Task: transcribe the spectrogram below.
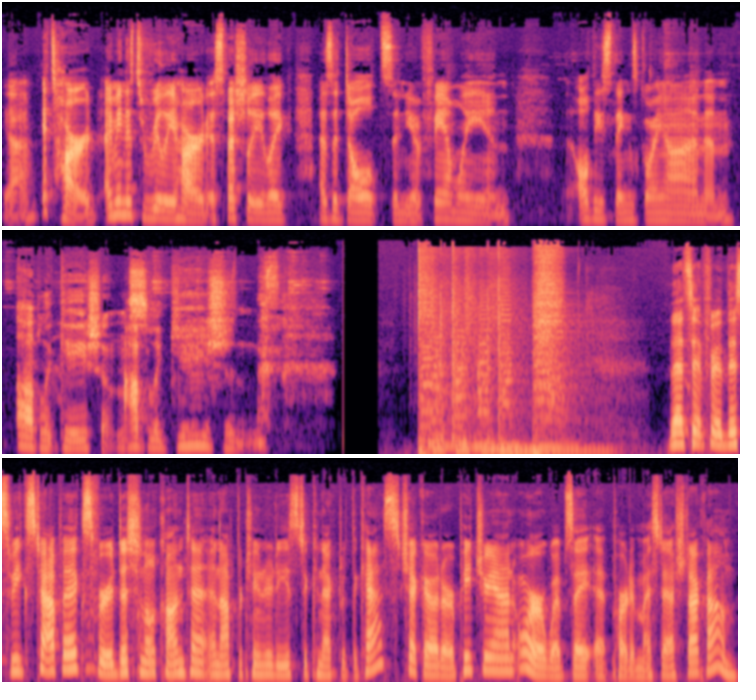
yeah it's hard i mean it's really hard especially like as adults and you have family and all these things going on and Obligations. obligations That's it for this week's topics. For additional content and opportunities to connect with the cast, check out our Patreon or our website at pardonmystash.com.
